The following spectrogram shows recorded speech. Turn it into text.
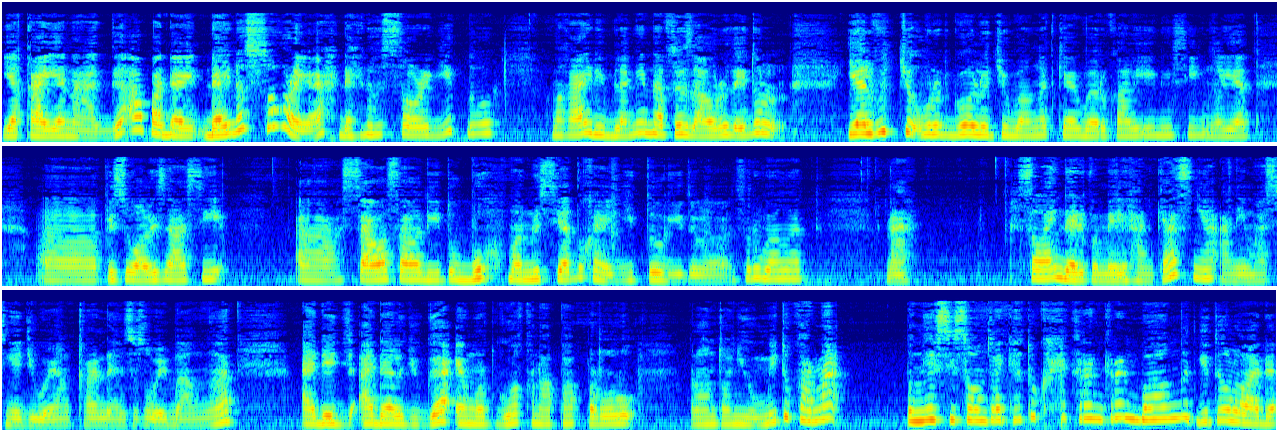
Ya kayak naga apa di, dinosaur ya? Dinosaur gitu. Makanya dibilangnya nafsu saurus itu ya lucu. Menurut gue lucu banget kayak baru kali ini sih ngelihat uh, visualisasi uh, sel-sel di tubuh manusia tuh kayak gitu gitu loh. Seru banget. Nah selain dari pemilihan castnya animasinya juga yang keren dan sesuai banget. Ada ada juga yang menurut gue kenapa perlu nonton Yumi tuh karena pengisi soundtracknya tuh kayak keren-keren banget gitu loh. Ada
